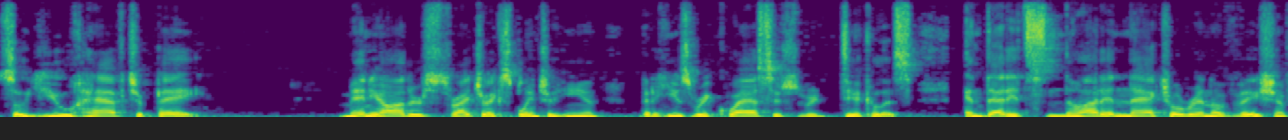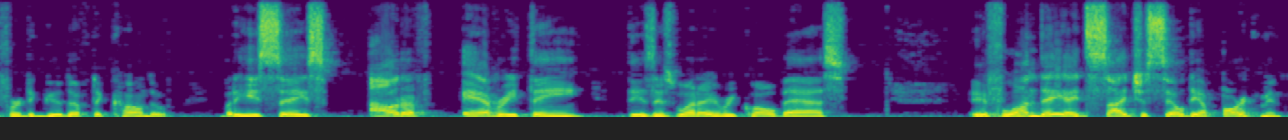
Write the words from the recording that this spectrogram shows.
so you have to pay. Many others try to explain to him that his request is ridiculous and that it's not an actual renovation for the good of the condo. But he says, out of everything, this is what I recall best. If one day I decide to sell the apartment,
